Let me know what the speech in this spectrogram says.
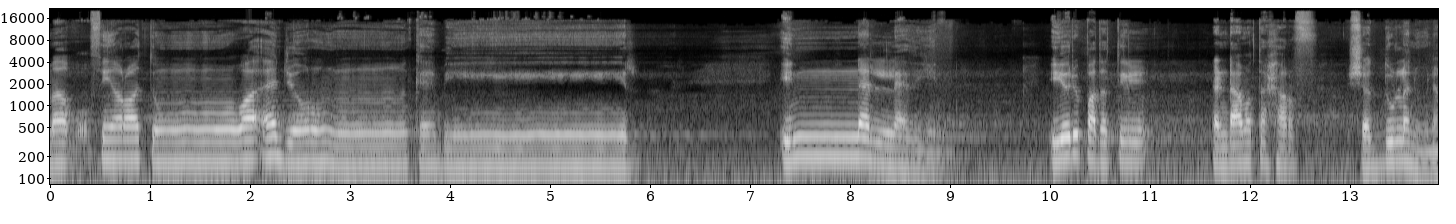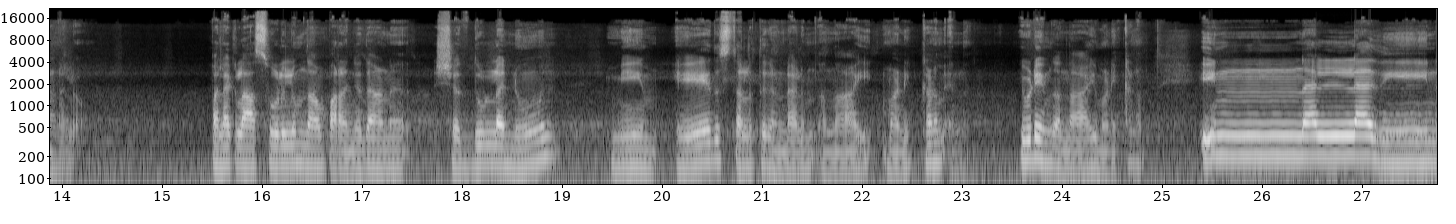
مغفرة وأجر كبير إن الذين ഈ ഒരു പദത്തിൽ രണ്ടാമത്തെ ഹർഫ് ഷദ്ദുള്ള നൂനാണല്ലോ പല ക്ലാസ്സുകളിലും നാം പറഞ്ഞതാണ് ഷദ്ദുള്ള നൂൻ മീം ഏത് സ്ഥലത്ത് കണ്ടാലും നന്നായി മണിക്കണം എന്ന്. ഇവിടെയും നന്നായി മണിക്കണം. ഇന്നല്ലദീന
